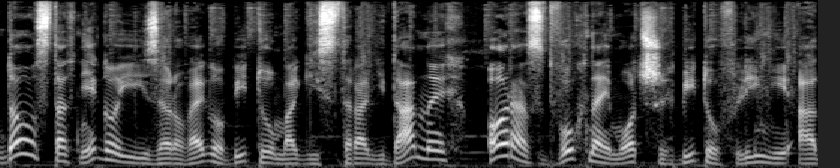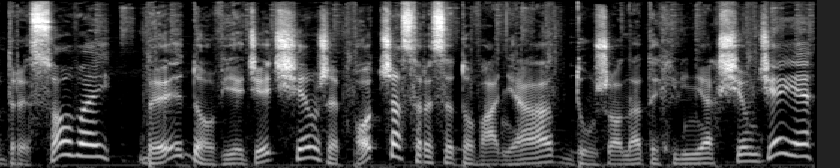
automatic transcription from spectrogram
do ostatniego i zerowego bitu magistrali danych oraz dwóch najmłodszych bitów linii adresowej, by dowiedzieć się, że podczas resetowania dużo na tych liniach się dzieje,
